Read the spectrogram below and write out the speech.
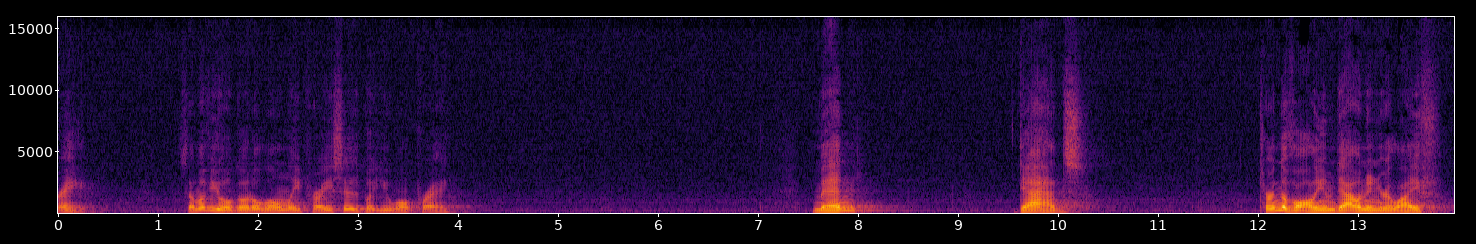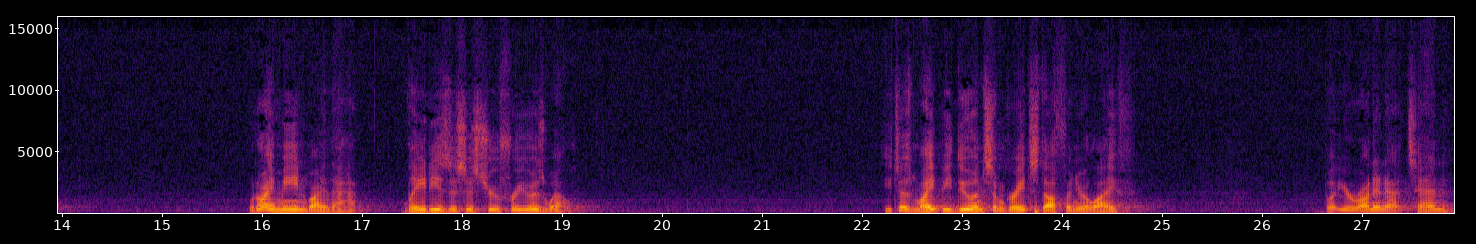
prayed. Some of you will go to lonely places, but you won't pray. Men, dads, turn the volume down in your life. What do I mean by that? Ladies, this is true for you as well. You just might be doing some great stuff in your life, but you're running at 10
